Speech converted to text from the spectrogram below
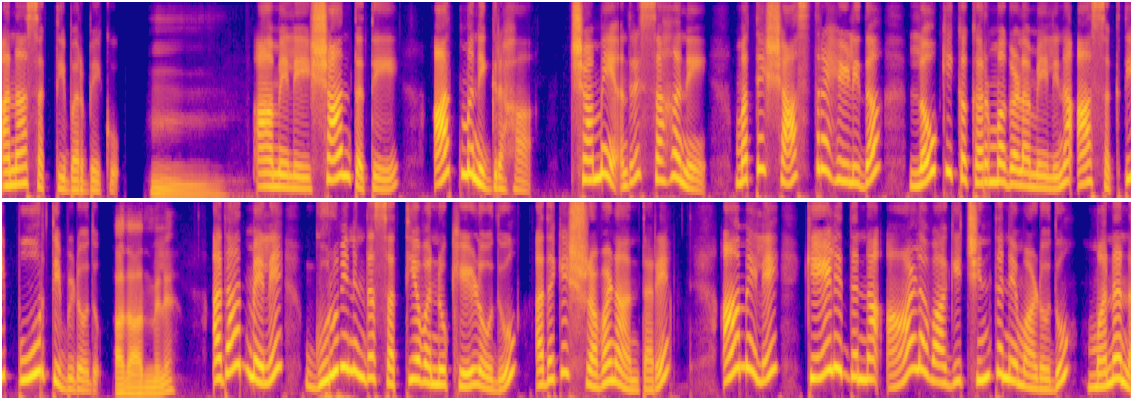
ಅನಾಸಕ್ತಿ ಬರಬೇಕು. ಆಮೇಲೆ ಶಾಂತತೆ ಆತ್ಮನಿಗ್ರಹ ಕ್ಷಮೆ ಅಂದ್ರೆ ಸಹನೆ ಮತ್ತೆ ಶಾಸ್ತ್ರ ಹೇಳಿದ ಲೌಕಿಕ ಕರ್ಮಗಳ ಮೇಲಿನ ಆಸಕ್ತಿ ಪೂರ್ತಿ ಬಿಡೋದು. ಅದಾದ್ಮೇಲೆ? ಅದಾದ್ಮೇಲೆ ಗುರುವಿನಿಂದ ಸತ್ಯವನ್ನು ಕೇಳೋದು ಅದಕ್ಕೆ ಶ್ರವಣ ಅಂತಾರೆ. ಆಮೇಲೆ ಕೇಳಿದ್ದನ್ನ ಆಳವಾಗಿ ಚಿಂತನೆ ಮಾಡೋದು ಮನನ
